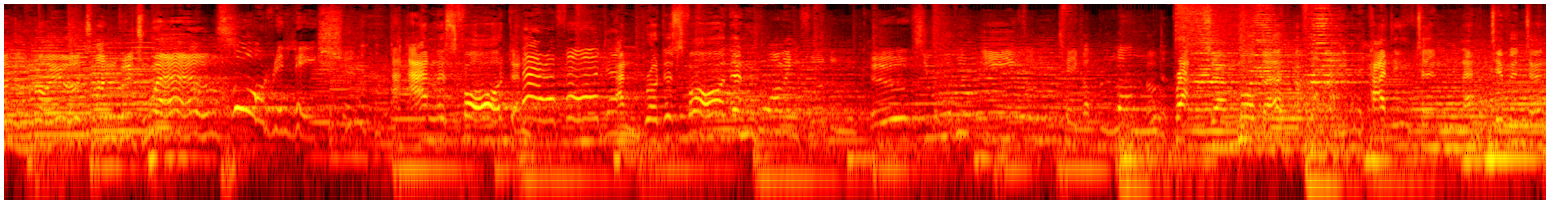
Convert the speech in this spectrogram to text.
and Royal Tunbridge Wells. Poor relation. Annesford and, Barrowford and, and Ruddersford and Wallingford and Coves, you wouldn't even take a blonde. perhaps a mother. Paddington and Tiverton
